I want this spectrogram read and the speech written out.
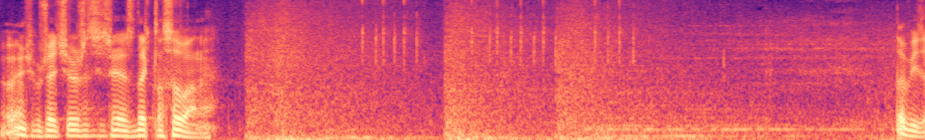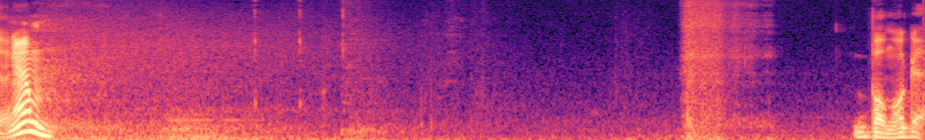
Powiem ci przecież, że jest- jest zdeklasowany. Do widzenia. Bo mogę.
